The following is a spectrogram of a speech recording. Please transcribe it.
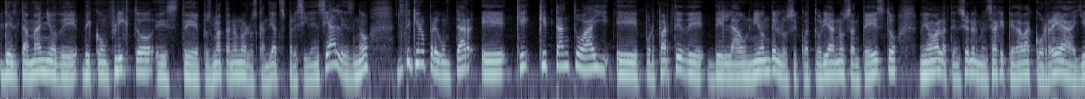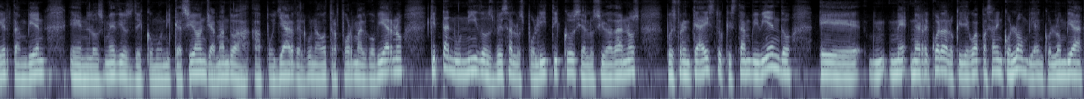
del tamaño de, de conflicto, este, pues matan a uno de los candidatos presidenciales, ¿no? Yo te quiero preguntar, eh, ¿qué, ¿qué tanto hay eh, por parte de la unión de los ecuatorianos ante esto. Me llamaba la atención el mensaje que daba Correa ayer también en los medios de comunicación, llamando a, apoyar de alguna u otra forma al gobierno. ¿Qué tan unidos ves a los políticos y a los ciudadanos pues frente a esto que están viviendo? Eh, me, me recuerda lo que llegó a pasar en Colombia. En Colombia,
